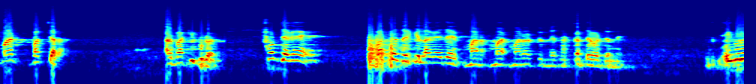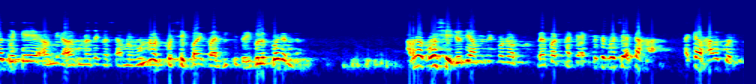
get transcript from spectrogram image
মাঠ বাচ্চারা আর বাকি বুড়ার সব জায়গায় বাচ্চাদেরকে লাগাই দেয় মার- মার- মারার জন্য, ধাক্কা দেওয়ার জন্য। এগুলো থেকে আমি ওনাদের কাছে আমরা অনুরোধ করছি কয়েকবার লিখিত, এগুলো করেন না। আমরা বসি, যদি আমাদের কোনো ব্যাপার থাকে, একসাথে বসে একটা একটা হাল করি।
